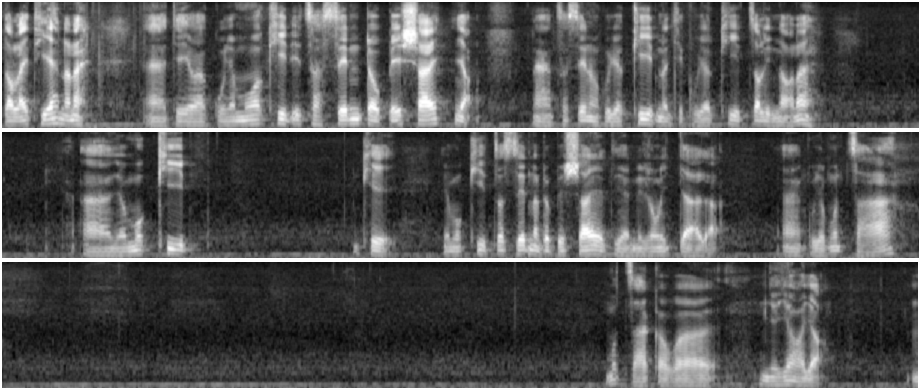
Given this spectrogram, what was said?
tàu lái thiế nó này à chỉ là cụ nhà mua khi ít sa sen trâu bé sai nhở dạ. à sa sen là cụ nhà khi là chỉ cụ nhà khi cho lên nó nè à nhà mua khi ok, nhà mua khi sa sen là trâu bé sai thì anh rong lên trà nhở à cụ nhà mua giá mua giá cả và nhỏ nhỏ nhở ừ.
